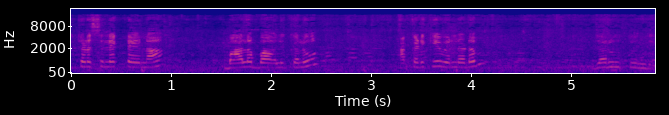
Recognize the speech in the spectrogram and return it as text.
ఇక్కడ సెలెక్ట్ అయిన బాలబాలికలు అక్కడికి వెళ్ళడం జరుగుతుంది.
